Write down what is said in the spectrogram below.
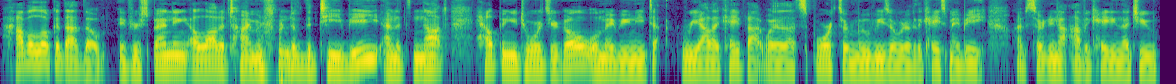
Have a look at that though. If you're spending a lot of time in front of the TV and it's not helping you towards your goal, well, maybe you need to reallocate that, whether that's sports or movies or whatever the case may be. I'm certainly not advocating that you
